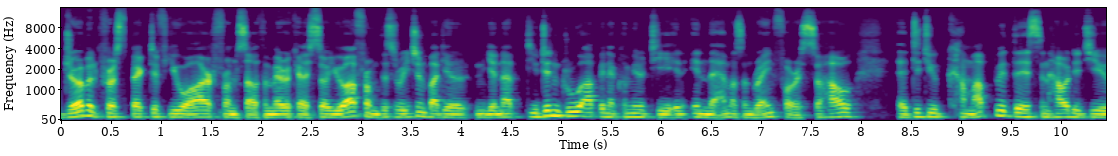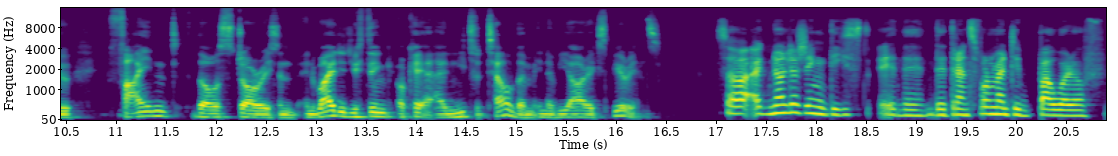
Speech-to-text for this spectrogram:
German perspective, you are from South America, so you are from this region, but you're you're not you didn't grow up in a community in, in the Amazon rainforest. So how uh, did you come up with this, and how did you find those stories, and and why did you think, okay, I need to tell them in a VR experience? So acknowledging this, uh, the, the transformative power of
